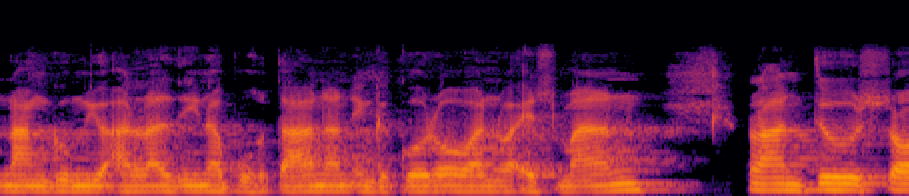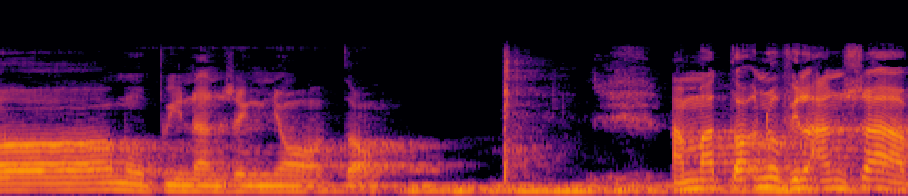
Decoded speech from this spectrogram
nanggung ya alladzina buhtanan ing gegorowan wa isman lan dosa mubinan sing nyata. Amma ta'nu fil ansab.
